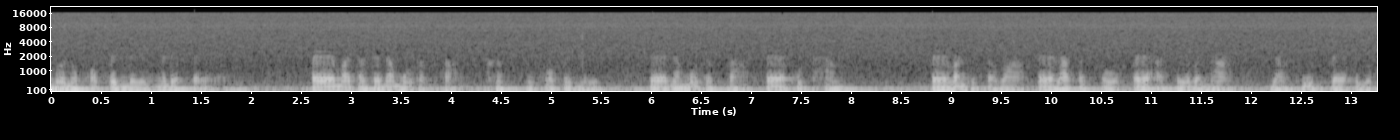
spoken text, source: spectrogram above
เมื่อหลวงพ่อเป็นเลนไม่ได้แปล แปลมาจากเจ้นโมตัสสะหลวงพ่อเป็นเลนแปลนโมตัสสะแปลพุทธัง แปลวันทิตวา แปลลาสโต แปลอเสวนา อย่างที่แปลประโยค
